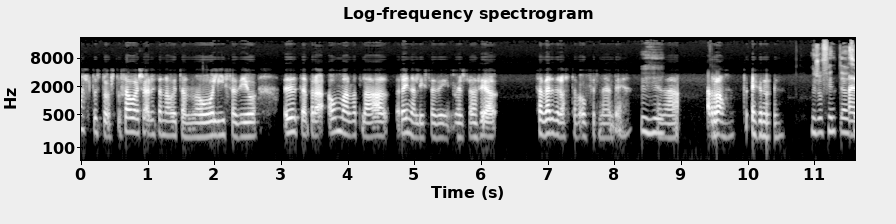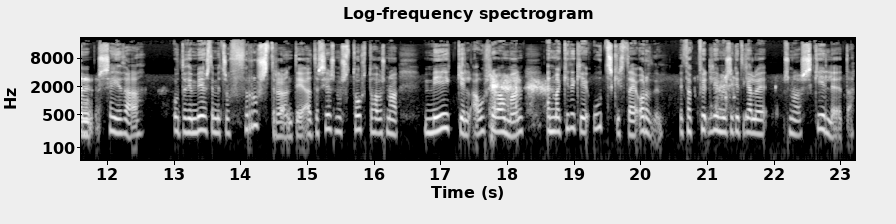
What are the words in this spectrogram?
allt og stórt og þá er svo erfitt að ná utan og lýsa því og auðvitað bara ámarvalla að reyna að lýsa því með þess að því að það verður alltaf ófullnægandi -hmm. eða rámt einhvern veginn. Mér svo fyndi að En- þú segir það út af því að mér finnst það mitt svo frustrerandi að það sé svona stórt og hafa svona mikil áhrif á mann en maður getur ekki útskýrt það í orðum þá lífum þess að geta ekki alveg svona skilið þetta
